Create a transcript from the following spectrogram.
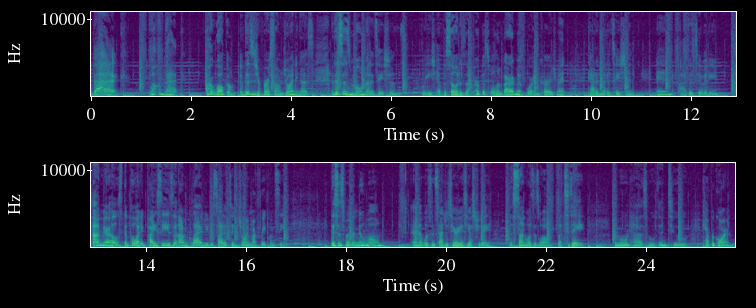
back. Welcome back. Or welcome if this is your first time joining us. This is Moon Meditations, where each episode is a purposeful environment for encouragement, guided meditation, and positivity. I'm your host, the Poetic Pisces, and I'm glad you decided to join my frequency. This is for the new moon, and it was in Sagittarius yesterday. The sun was as well, but today the moon has moved into Capricorn.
